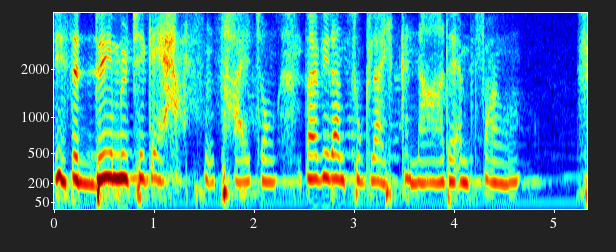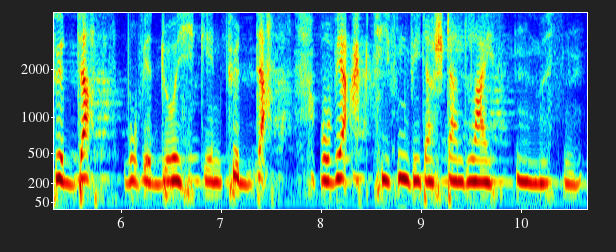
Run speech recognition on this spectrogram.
diese demütige Herzenshaltung, weil wir dann zugleich Gnade empfangen für das, wo wir durchgehen, für das, wo wir aktiven Widerstand leisten müssen.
